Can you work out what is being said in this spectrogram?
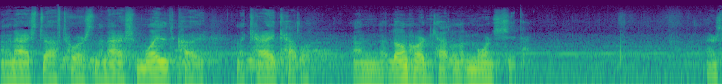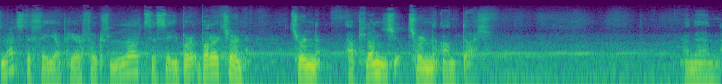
and an Irish draft horse, and an Irish moiled cow, and a Kerry cattle, and longhorn cattle and Mourne sheep. There's lots to see up here, folks. Lots to see. Butter churn, churn, a plunge, churn, and dash. And then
